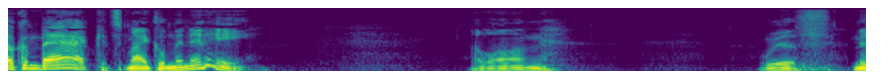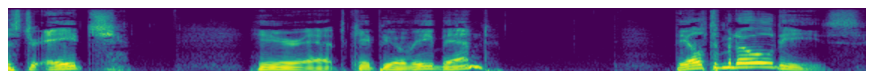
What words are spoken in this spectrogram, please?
Welcome back. It's Michael Menini, along with Mr. H here at KPOV Bend. The Ultimate Oldies.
